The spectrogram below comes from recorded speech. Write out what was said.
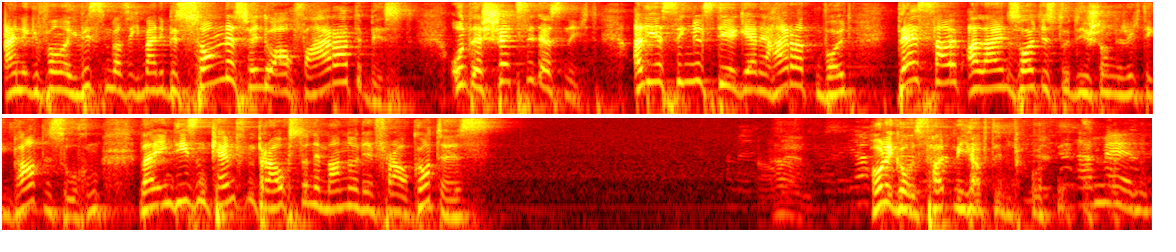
Einige von euch wissen, was ich meine, besonders wenn du auch verheiratet bist. Unterschätze das nicht. All ihr Singles, die ihr gerne heiraten wollt, deshalb allein solltest du dir schon den richtigen Partner suchen, weil in diesen Kämpfen brauchst du einen Mann und eine Frau Gottes, Holy Ghost, halt mich auf den Boden. Amen.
